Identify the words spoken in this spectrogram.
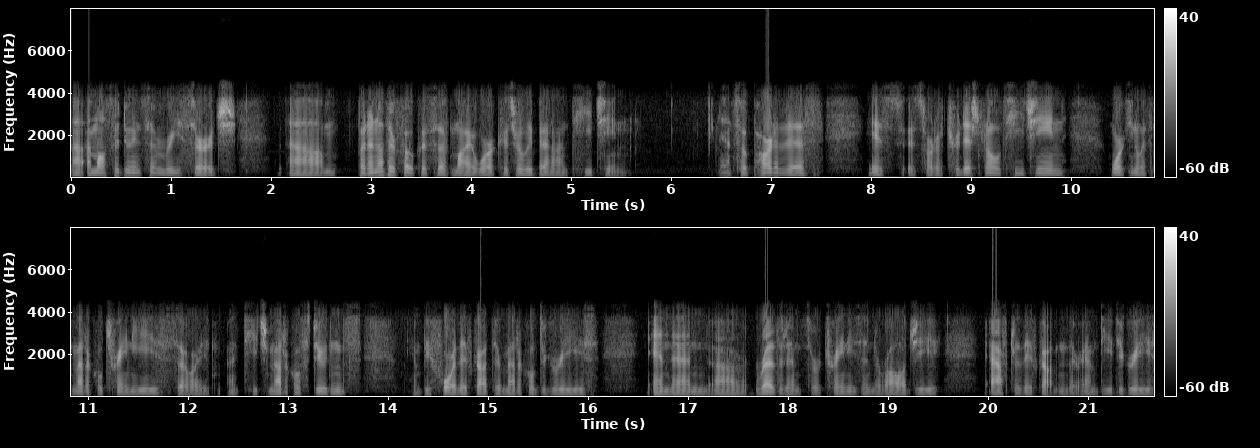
Uh, I'm also doing some research um, but another focus of my work has really been on teaching. And so part of this is, is sort of traditional teaching, working with medical trainees. So I, I teach medical students before they've got their medical degrees, and then uh, residents or trainees in neurology after they've gotten their MD degrees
